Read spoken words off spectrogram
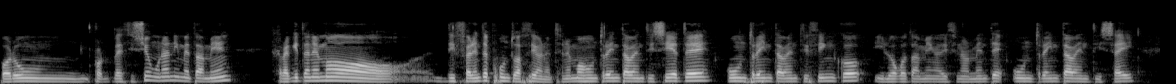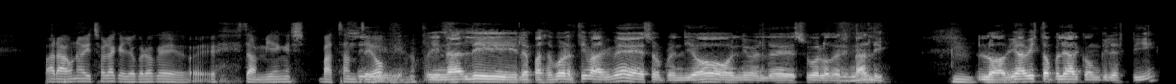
por un por decisión unánime también. Pero aquí tenemos diferentes puntuaciones. Tenemos un 30-27, un 30-25 y luego también adicionalmente un 30-26 para una victoria que yo creo que eh, también es bastante Sí, obvia, ¿no? Rinaldi le pasó por encima. A mí me sorprendió el nivel de suelo de Rinaldi. Mm. Lo había visto pelear con Gillespie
